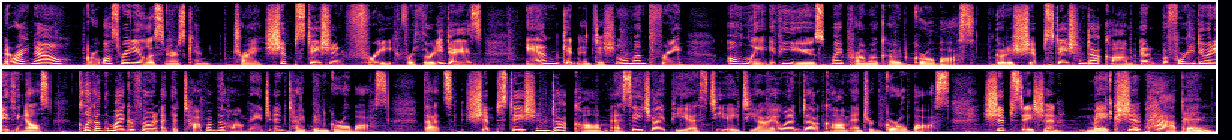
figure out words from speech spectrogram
And right now, Girl Boss Radio listeners can try ShipStation free for 30 days and get an additional month free only if you use my promo code GIRLBOSS. Go to shipstation.com and before you do anything else, click on the microphone at the top of the homepage and type in GIRLBOSS. That's shipstation.com, S H I P S T A T I O N.com, enter GIRLBOSS. ShipStation, make ship happen.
